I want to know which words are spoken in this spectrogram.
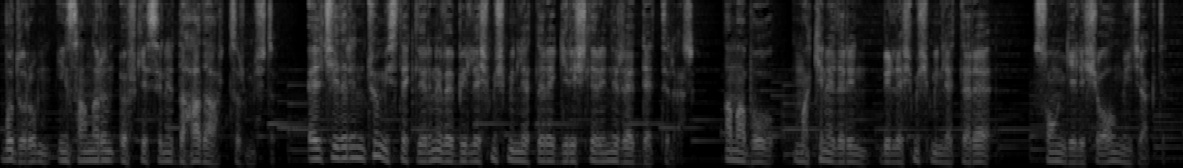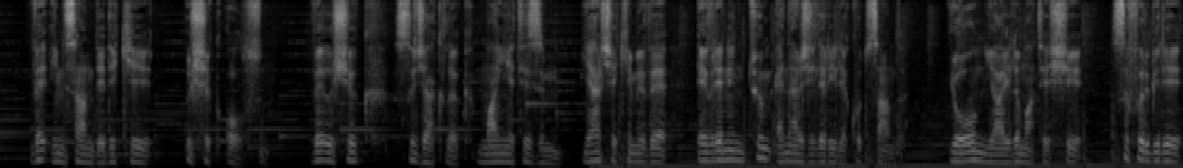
Bu durum insanların öfkesini daha da arttırmıştı. Elçilerin tüm isteklerini ve Birleşmiş Milletler'e girişlerini reddettiler. Ama bu makinelerin Birleşmiş Milletler'e son gelişi olmayacaktı. Ve insan dedi ki ışık olsun. Ve ışık, sıcaklık, manyetizm, yer çekimi ve evrenin tüm enerjileriyle kutsandı. Yoğun yaylım ateşi, 01'i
